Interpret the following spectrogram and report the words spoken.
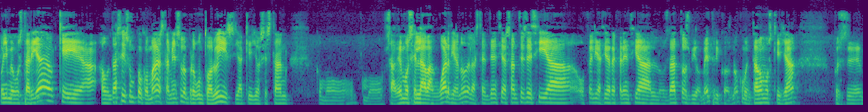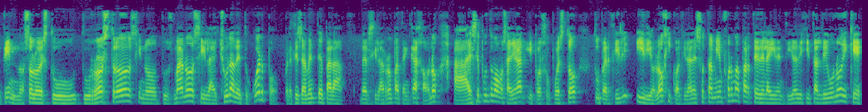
Oye, me gustaría que ahondaseis un poco más. También se lo pregunto a Luis, ya que ellos están, como, sabemos, en la vanguardia ¿no? de las tendencias. Antes decía, Ofelia hacía referencia a los datos biométricos, ¿no? Comentábamos que ya, pues, en fin, no solo es tu, tu rostro, sino tus manos y la hechura de tu cuerpo, precisamente para ver si la ropa te encaja o no. A ese punto vamos a llegar y, por supuesto, tu perfil ideológico. Al final eso también forma parte de la identidad digital de uno y que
